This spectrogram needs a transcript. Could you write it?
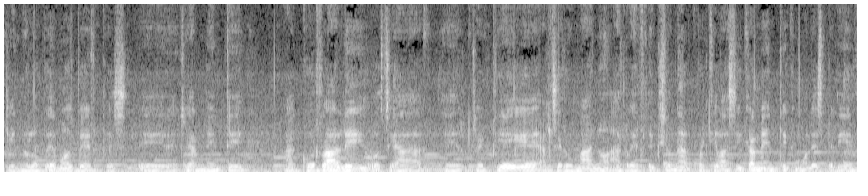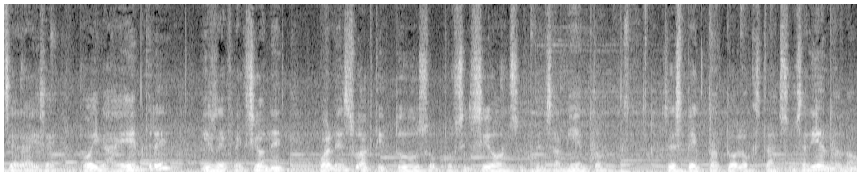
que no lo podemos ver, pues eh, realmente acorrale, o sea, eh, repliegue al ser humano a reflexionar, porque básicamente, como la experiencia dice, oiga, entre y reflexione cuál es su actitud, su posición, su pensamiento respecto a todo lo que está sucediendo, ¿no?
